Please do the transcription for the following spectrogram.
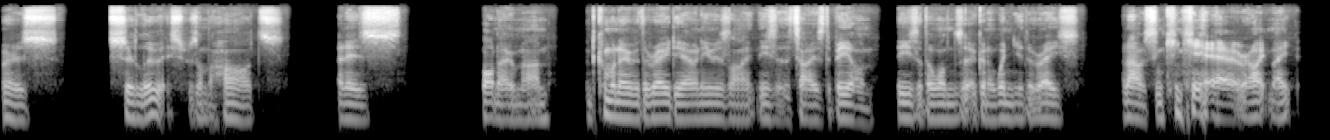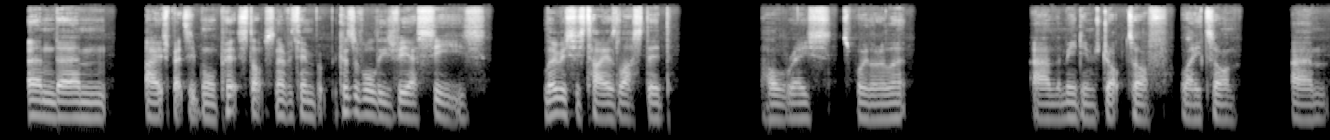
whereas Sir Lewis was on the hards, and his Bono man had come on over the radio and he was like, These are the tyres to be on. These are the ones that are going to win you the race. And I was thinking, Yeah, right, mate. And um, I expected more pit stops and everything, but because of all these VSCs, Lewis's tyres lasted the whole race, spoiler alert. And the mediums dropped off late on. Um,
